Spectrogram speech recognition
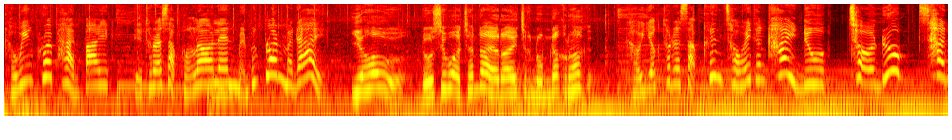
เขาวิ่งพรวดผ่านไปถือโทรศัพท์ของลอเรนเหมือนเพิ่งปล้นมาได้ โย่ดูสิว่าฉันได้อะไรจากหนุ่มนักรัก เขายกโทรศัพท์ขึ้นโชว์ให้ทั้งค่ายดู โชว์รูปฉัน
